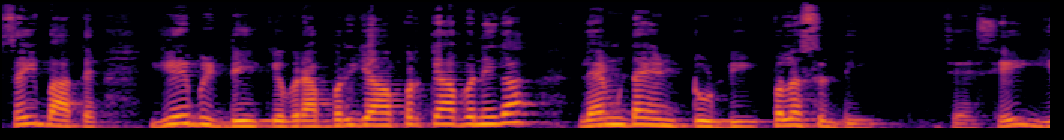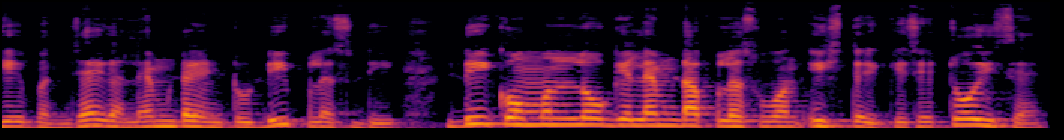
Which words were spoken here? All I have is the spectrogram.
सही बात है। ये भी डी के बराबर यहाँ पर क्या बनेगा? Lambda into D plus D जैसे ये बन जाएगा lambda into D plus D D common लोगे लेमडा प्लस वन इस तरीके से चॉइस है।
